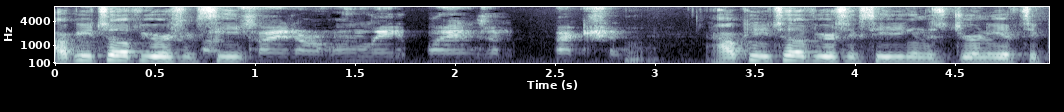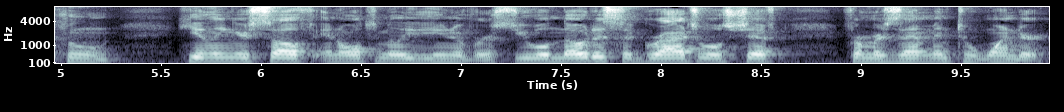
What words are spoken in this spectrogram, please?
How can you tell if you are succeeding? outside our homemade plans of. How can you tell if you're succeeding in this journey of tikkun, healing yourself and ultimately the universe? You will notice a gradual shift from resentment to wonder.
